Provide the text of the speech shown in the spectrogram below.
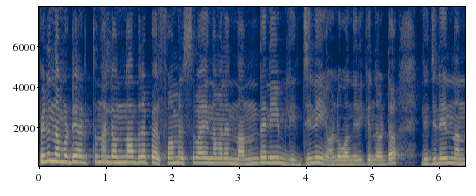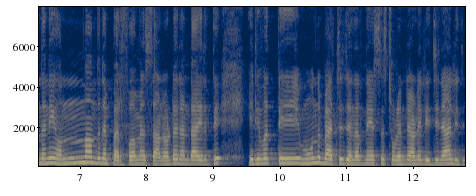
പിന്നെ നമ്മുടെ അടുത്ത് നല്ല ഒന്നാന്തര പെർഫോമൻസുമായി നമ്മുടെ നന്ദനയും ലിജിനയും ആണ് വന്നിരിക്കുന്നത് കേട്ടോ. ലിജിനയും നന്ദനയും ഒന്നാന്തര പെർഫോമൻസ് ആണ് കേട്ടോ. രണ്ടായിരത്തി ഇരുപത്തി മൂന്ന് ബാച്ച് ജനറൽ നേഴ്സ് ആണ് ലിജിന. ലിജ്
